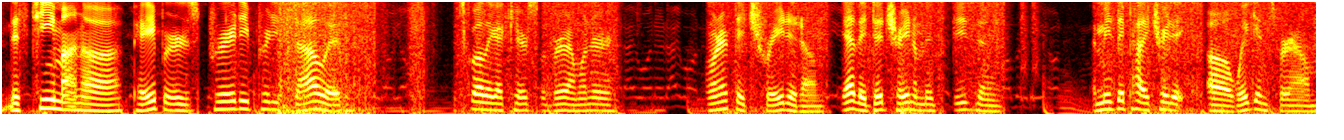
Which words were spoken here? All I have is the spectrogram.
This team on uh paper is pretty pretty solid. It's squad they got Caris LeVert. I wonder. I wonder if they traded him. Yeah, they did trade him mid-season. That means they probably traded uh, Wiggins for him.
